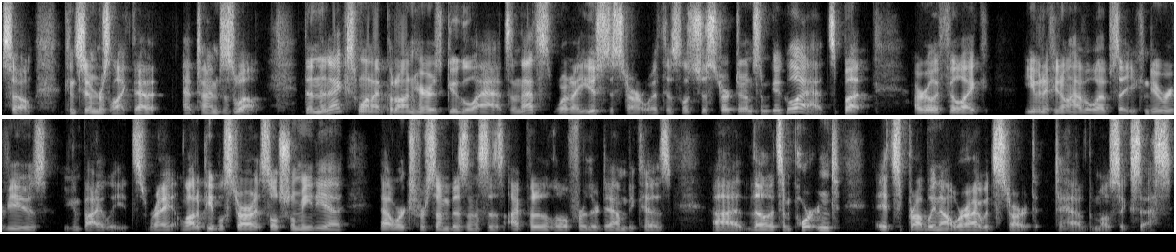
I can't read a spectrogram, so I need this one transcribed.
So consumers like that at times as well. Then the next one I put on here is Google Ads, and that's what I used to start with. Is let's just start doing some Google Ads. But I really feel like even if you don't have a website, you can do reviews, you can buy leads, right? A lot of people start at social media. That works for some businesses. I put it a little further down because uh, though it's important, it's probably not where I would start to have the most success.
